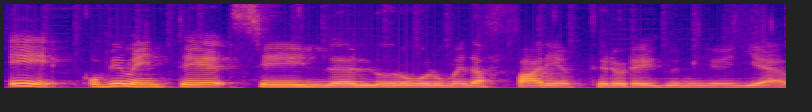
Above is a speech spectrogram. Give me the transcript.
e ovviamente se il loro volume d'affari è inferiore ai 2 milioni di euro.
